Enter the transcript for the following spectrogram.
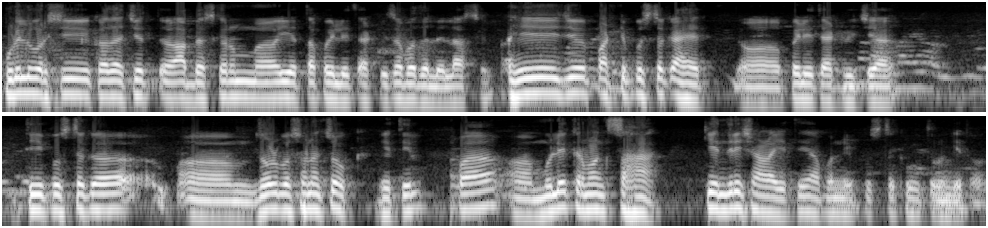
पुढील वर्षी कदाचित अभ्यासक्रम येता पहिली ते आठवीचा बदललेला असेल. हे जे पाठ्यपुस्तकं आहेत पहिली ते आठवीच्या ती पुस्तकं जोड बसवणा चौक येथील मुले क्रमांक सहा केंद्रीय शाळा येथे आपण हे पुस्तकं उतरून घेत आहोत.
